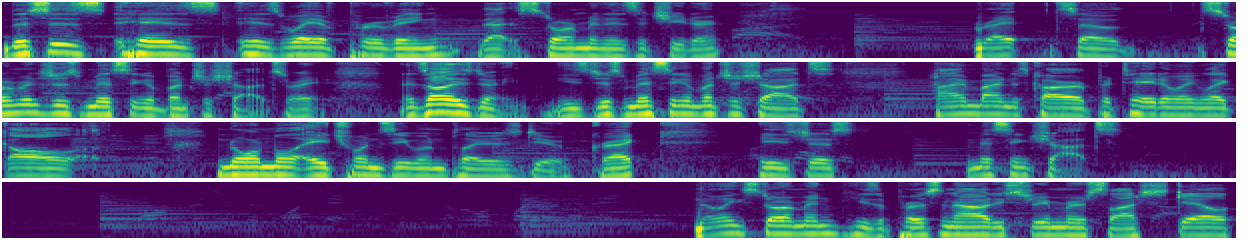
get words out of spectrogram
this is his his way of proving that Stormen is a cheater. Right. So Stormen's just missing a bunch of shots. Right. That's all he's doing. He's just missing a bunch of shots, hiding behind his car, potatoing like all normal H1Z1 players do. Correct. He's just missing shots. Knowing Stormen, he's a personality streamer slash scale.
